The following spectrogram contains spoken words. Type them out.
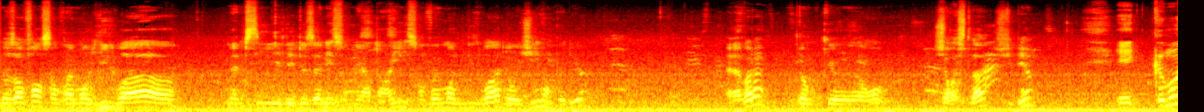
nos enfants sont vraiment lillois, euh, même si les deux années sont nés à Paris, ils sont vraiment lillois d'origine, on peut dire. Voilà, donc on- je reste là, je suis bien. Et comment.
